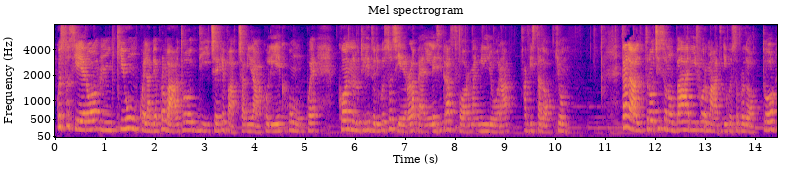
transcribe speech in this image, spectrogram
Questo siero, mh, mm, chiunque l'abbia provato, dice che faccia miracoli e che comunque con l'utilizzo di questo siero la pelle si trasforma e migliora a vista d'occhio. Tra l'altro ci sono vari formati di questo prodotto,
